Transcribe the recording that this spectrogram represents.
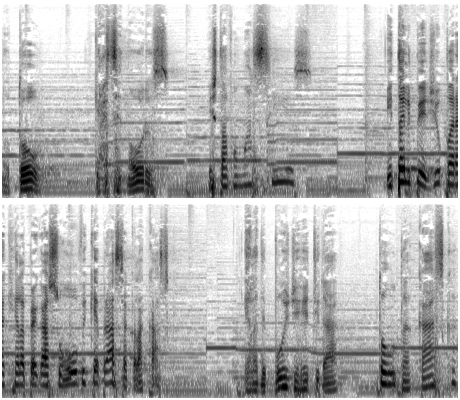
notou que as cenouras estavam macias. Então ele pediu para que ela pegasse um ovo e quebrasse aquela casca. Ela, depois de retirar toda a casca,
